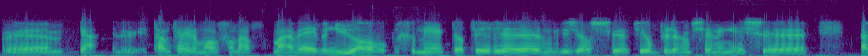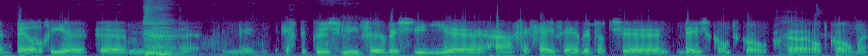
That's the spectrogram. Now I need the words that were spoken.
ehm, ja, het hangt helemaal vanaf. Maar we hebben nu al gemerkt dat er eh, zelfs eh, veel belangstelling is eh, uit België. ehm, eh, echte kunstliefhebbers die eh, aangegeven hebben dat ze deze kant eh, opkomen.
